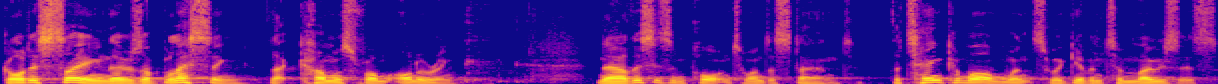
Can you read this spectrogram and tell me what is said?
God is saying there is a blessing that comes from honoring. Now, this is important to understand. The Ten Commandments were given to Moses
